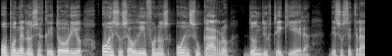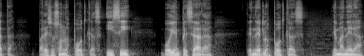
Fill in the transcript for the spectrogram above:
o ponerlo en su escritorio, o en sus audífonos, o en su carro, donde usted quiera. De eso se trata. Para eso son los podcasts. Y sí, voy a empezar a tener los podcasts de manera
